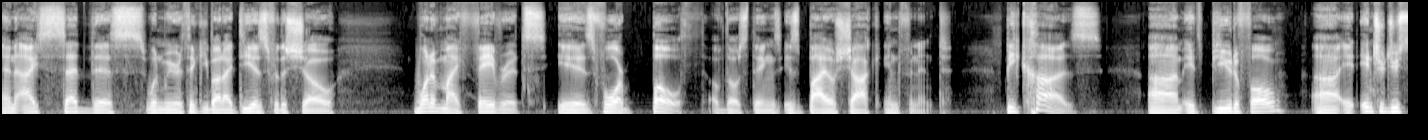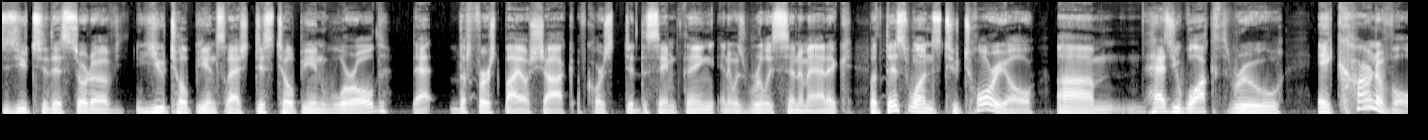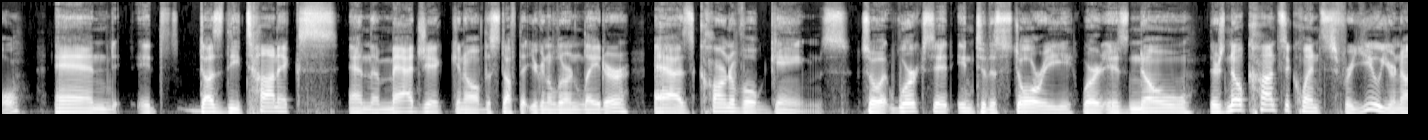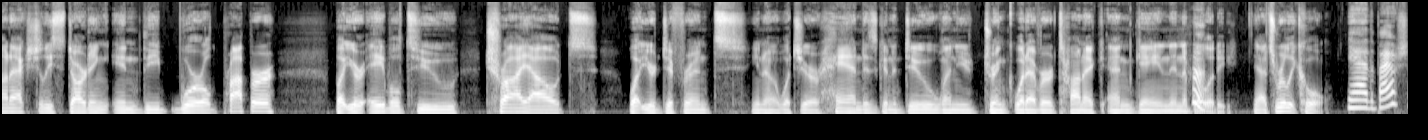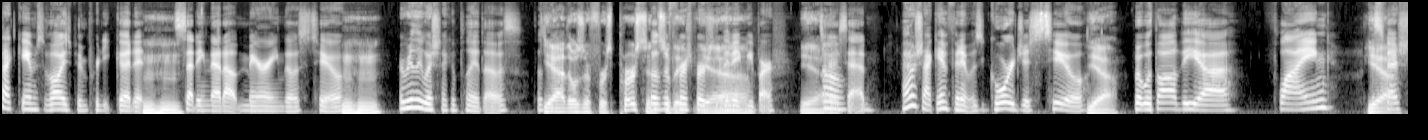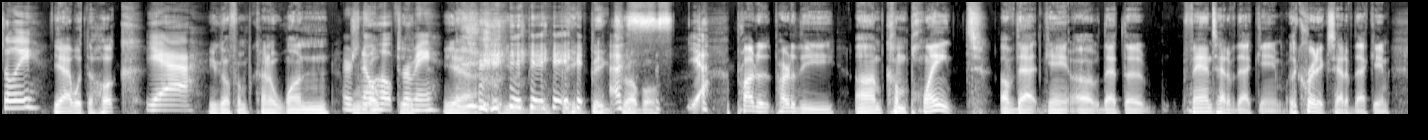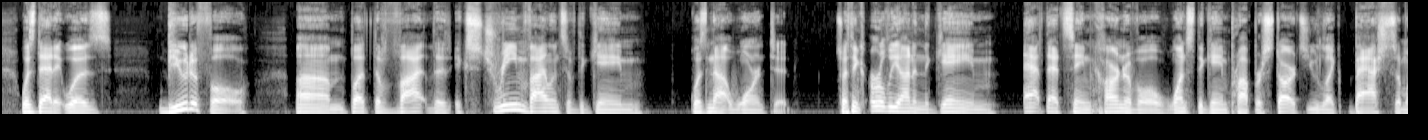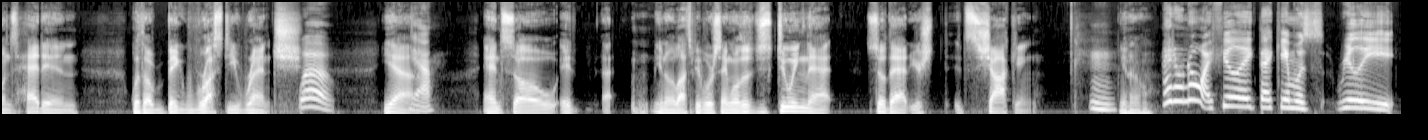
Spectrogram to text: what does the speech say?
and I said this when we were thinking about ideas for the show, one of my favorites is for both of those things is Bioshock Infinite because um, it's beautiful. Uh, it introduces you to this sort of utopian slash dystopian world that the first Bioshock, of course, did the same thing, and it was really cinematic. But this one's tutorial um, has you walk through a carnival, and it does the tonics and the magic and all of the stuff that you're going to learn later as carnival games. So it works it into the story where it is no there's no consequence for you. You're not actually starting in the world proper, but you're able to try out what your different, you know, what your hand is going to do when you drink whatever tonic and gain an ability. Yeah, it's really cool. Yeah, the Bioshock games have always been pretty good at Mm-hmm. setting that up, marrying those 2 Mm-hmm. I really wish I could play those. Those Yeah, are, those are first person. those so are first person. They make me barf. Yeah. It's very Oh. sad. Bioshock Infinite was gorgeous too. Yeah. But with all the uh, flying, Yeah. especially, Yeah, with the hook. yeah. You go from kind of one. There's no hope for the- me. Yeah, you'd be in big, big I was trouble. yeah. Part of part of the um, complaint of that game, uh, that the fans had of that game, or the critics had of that game, was that it was beautiful, um, but the vi- the extreme violence of the game was not warranted. So I think early on in the game, at that same carnival, once the game proper starts, you like bash someone's head in with a big rusty wrench. Whoa. Yeah. Yeah. And so it, uh, you know, lots of people were saying, well, they're just doing that so that you're, sh- it's shocking. You know, I don't know. I feel like that game was really.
